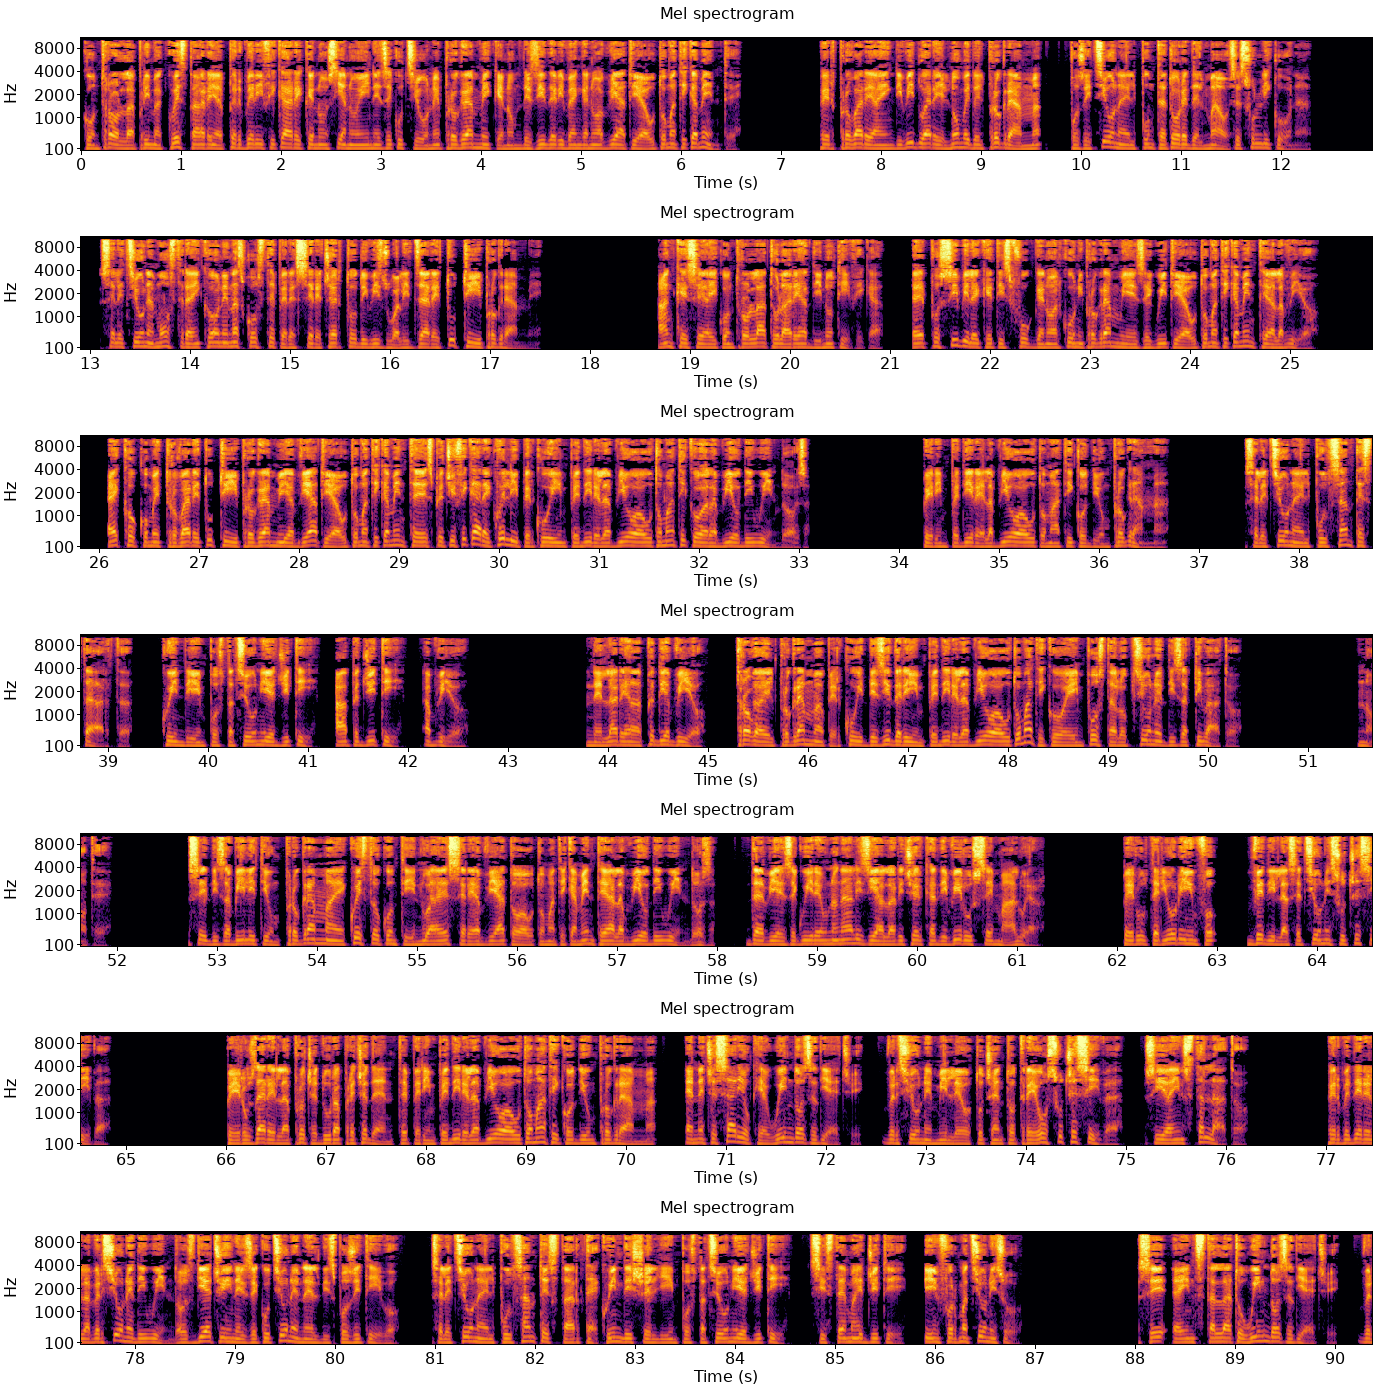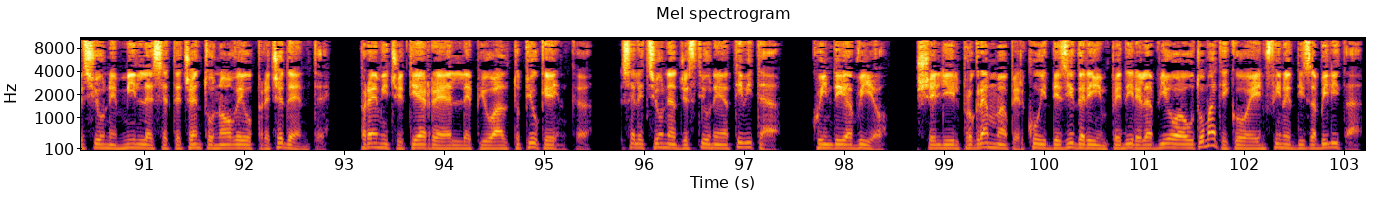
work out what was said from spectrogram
Controlla prima quest'area per verificare che non siano in esecuzione programmi che non desideri vengano avviati automaticamente. Per provare a individuare il nome del programma, posiziona il puntatore del mouse sull'icona. Seleziona Mostra icone nascoste per essere certo di visualizzare tutti i programmi. Anche se hai controllato l'area di notifica, è possibile che ti sfuggano alcuni programmi eseguiti automaticamente all'avvio. Ecco come trovare tutti i programmi avviati automaticamente e specificare quelli per cui impedire l'avvio automatico all'avvio di Windows. Per impedire l'avvio automatico di un programma, seleziona il pulsante Start, quindi Impostazioni EGT, App GT, Avvio. Nell'area App di avvio, Trova il programma per cui desideri impedire l'avvio automatico e imposta l'opzione disattivato. Note. Se disabiliti un programma e questo continua a essere avviato automaticamente all'avvio di Windows, devi eseguire un'analisi alla ricerca di virus e malware. Per ulteriori info, vedi la sezione successiva. Per usare la procedura precedente per impedire l'avvio automatico di un programma, è necessario che Windows 10, versione 1803 o successiva, sia installato. Per vedere la versione di Windows 10 in esecuzione nel dispositivo, seleziona il pulsante Start e quindi scegli Impostazioni EGT, Sistema EGT, Informazioni su. Se è installato Windows 10, versione 1709 o precedente, premi CTRL più alto più che Inc. Seleziona Gestione attività, quindi Avvio. Scegli il programma per cui desideri impedire l'avvio automatico e infine disabilità.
